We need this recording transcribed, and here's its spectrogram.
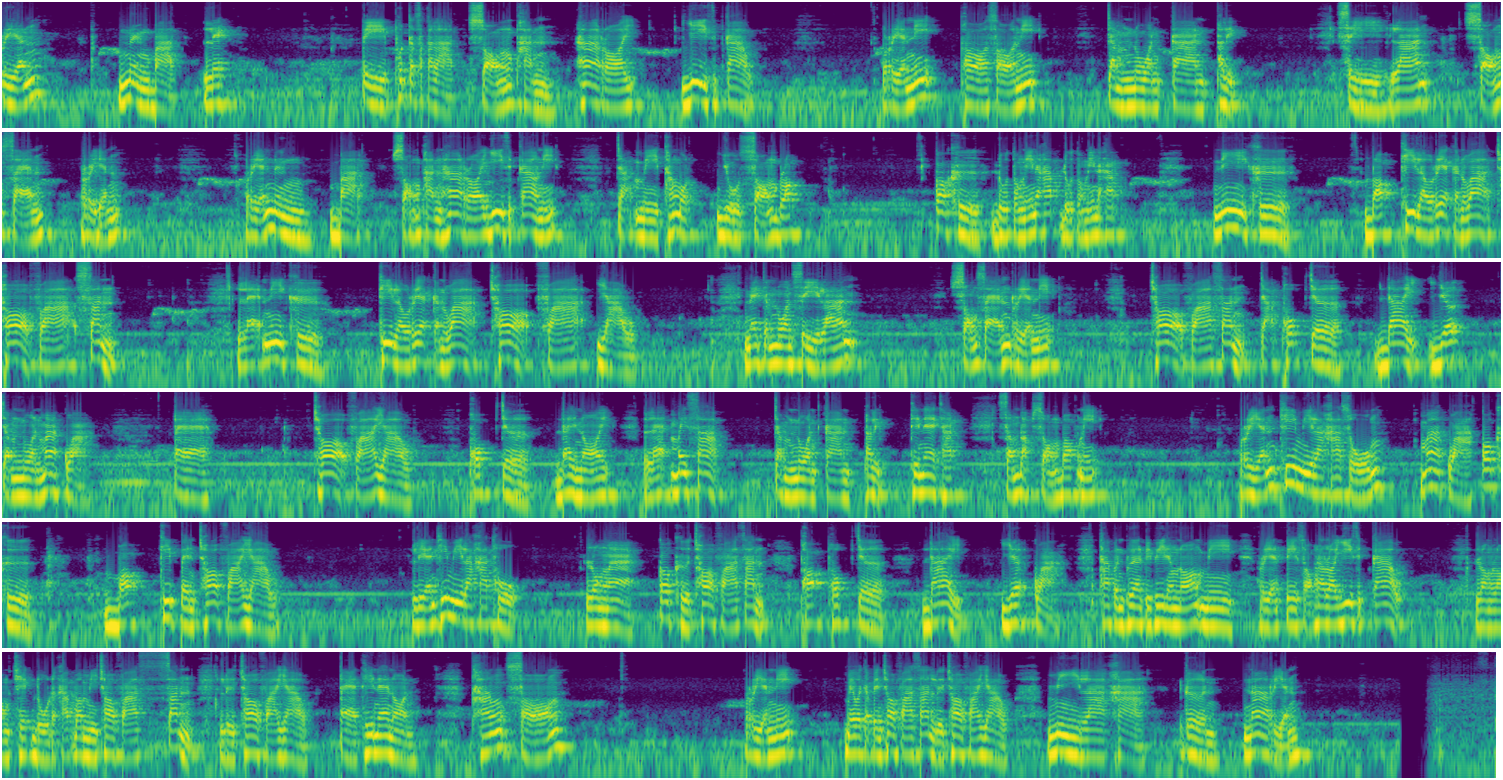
เหรียญหนึ่งบาทเล็ก ปีพุทธศักราช 2529 เหรียญนี้พศนี้จำนวนการผลิต 4 ล้าน2แสนเหรียญ เหรียญหนึ่งบาท 2,529 นี้ จะมีทั้งหมด อยู่2บล็อก ก็คือดูตรงนี้นะครับ ดูตรงนี้นะครับ นี่คือบล็อกที่เราเรียกกันว่า ช่อฟ้าสั้น และนี่คือที่เราเรียกกันว่า ช่อฟ้ายาว ในจำนวน 4 ล้าน2แสนเหรียญนี้ ช่อฟ้าสั้นจะพบเจอ ได้เยอะจำนวนมากกว่า แต่ช่อฟ้ายาว พบเจอได้น้อย และไม่ทราบจำนวนการผลิตที่แน่ชัดสำหรับสองบล็อกนี้ เหรียญที่มีราคาสูงมากกว่าก็คือบล็อกที่เป็นช่อฟ้ายาว เหรียญที่มีราคาถูก ลงมาก็คือช่อฟ้าสั้น เพราะพบเจอได้เยอะกว่า ถ้าเพื่อนๆ พี่ๆ น้องๆ มีเหรียญปี 2529 ลองลองเช็คดูนะครับว่ามีช่อฟ้าสั้นหรือช่อฟ้ายาว แต่ที่แน่นอน ทั้งสองเหรียญนี้ไม่ว่าจะเป็นช่อฟ้าสั้นหรือช่อฟ้ายาว มีราคาเกินหน้าเหรียญ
